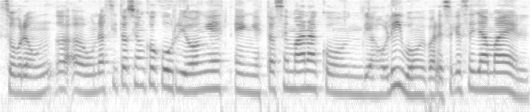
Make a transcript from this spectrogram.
sobre una situación que ocurrió en, esta semana con Díaz Olivo, me parece que se llama él.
